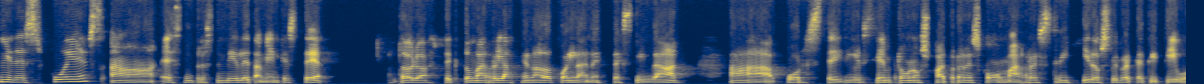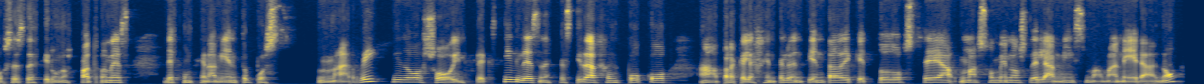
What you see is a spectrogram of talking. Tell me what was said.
y después ah, es imprescindible también que esté todo el aspecto más relacionado con la necesidad ah, por seguir siempre unos patrones como más restringidos y repetitivos, es decir, unos patrones de funcionamiento pues más rígidos o inflexibles, necesidad un poco ah, para que la gente lo entienda de que todo sea más o menos de la misma manera, ¿no?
